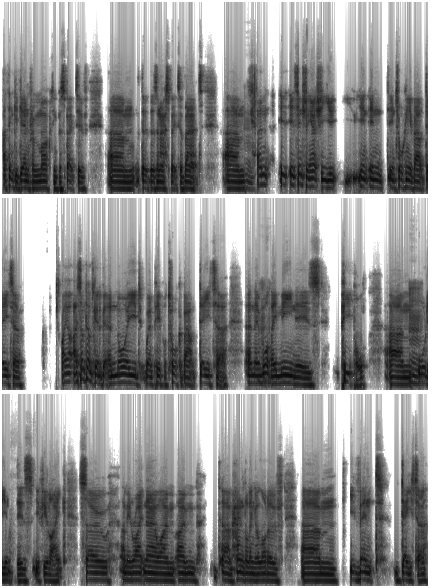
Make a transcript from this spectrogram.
I think again from a marketing perspective, um, th- there's an aspect of that. Um, mm. And it, it's interesting actually. You, you, in in in talking about data. I, I, sometimes get a bit annoyed when people talk about data and then mm. what they mean is people, um, mm. audiences, if you like. So, I mean, right now I'm I'm um, handling a lot of um, event data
